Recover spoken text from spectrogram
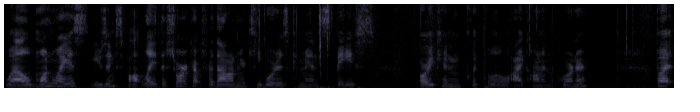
Well, one way is using Spotlight. The shortcut for that on your keyboard is Command Space, or you can click the little icon in the corner. But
